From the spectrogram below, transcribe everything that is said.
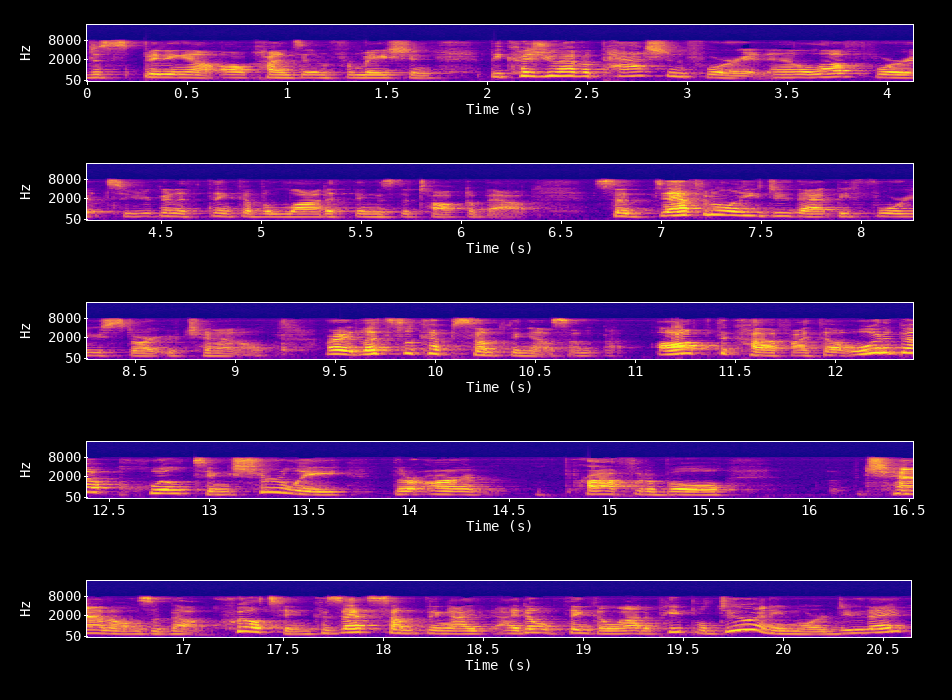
just spitting out all kinds of information because you have a passion for it and a love for it. So you're going to think of a lot of things to talk about. So definitely do that before you start your channel. All right, let's look up something else. I'm off the cuff. I thought, what about quilting? Surely there aren't profitable channels about quilting because that's something I, I don't think a lot of people do anymore, do they?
